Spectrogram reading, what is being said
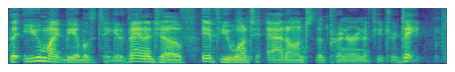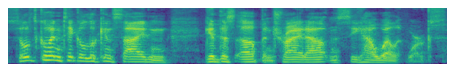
that you might be able to take advantage of if you want to add on to the printer in a future date. So let's go ahead and take a look inside and get this up and try it out and see how well it works.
